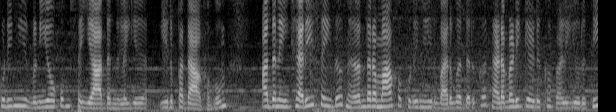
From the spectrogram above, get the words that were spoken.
குடிநீர் விநியோகம் செய்யாத நிலையில் இருப்பதாகவும் அதனை சரி செய்து நிரந்தரமாக குடிநீர் வருவதற்கு நடவடிக்கை எடுக்க வலியுறுத்தி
